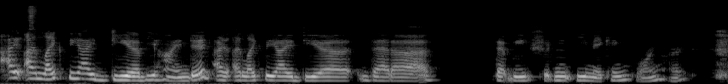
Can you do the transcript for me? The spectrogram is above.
I, I like the idea behind it. I, I like the idea that uh that we shouldn't be making boring art.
